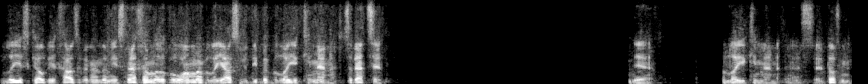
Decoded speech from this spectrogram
Lo yishkel v'yachaziv v'nandam yismechem lehu amar v'layasu v'diba v'lo. So that's it. Yeah. Lo. It doesn't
